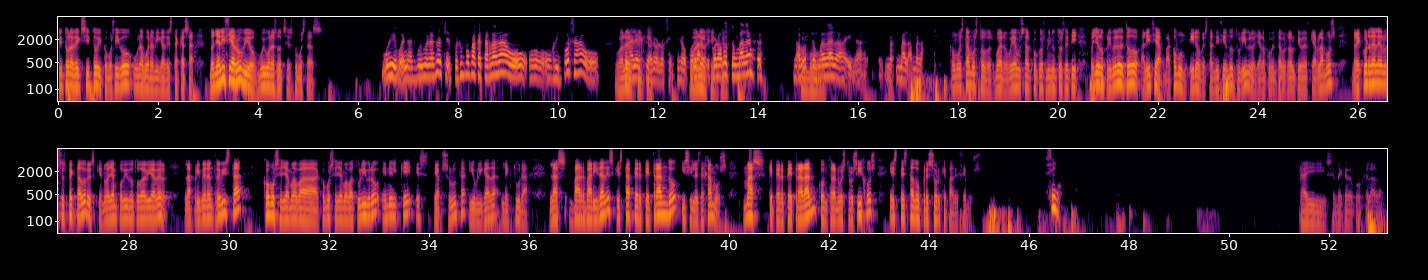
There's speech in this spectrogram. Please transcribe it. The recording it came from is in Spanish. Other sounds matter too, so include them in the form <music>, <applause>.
escritora de éxito y, como os digo, una buena amiga de esta casa. Doña Alicia Rubio, muy buenas noches, ¿cómo estás? Muy buenas, muy buenas noches. Pues un poco acatarrada o, griposa o, con alergia, no lo sé, pero con, la, voz tomada, <laughs> la voz tomada, la, mala, mala. ¿Cómo estamos todos? Bueno, voy a usar pocos minutos de ti. Oye, lo primero de todo, Alicia, va como un tiro, me están diciendo tu libro, ya lo comentamos la última vez que hablamos. Recuérdale a los espectadores que no hayan podido todavía ver la primera entrevista cómo se llamaba, cómo se llamaba tu libro, en el que es de absoluta y obligada lectura. Las barbaridades que está perpetrando, y si les dejamos más que perpetrarán contra nuestros hijos, este estado opresor que padecemos. Sí, Ahí se me quedó congelada.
